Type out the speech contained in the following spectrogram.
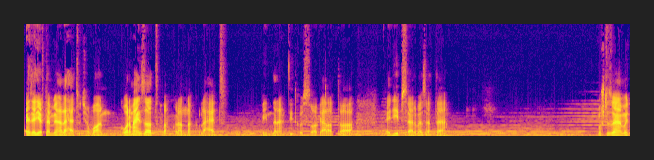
ez egyértelműen lehet, hogyha van kormányzat, akkor annak lehet mindene. Titkos szolgálata, egyéb szervezete. Most az olyan, hogy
